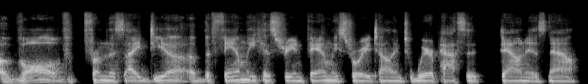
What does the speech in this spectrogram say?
evolve from this idea of the family history and family storytelling to where Pass It Down is now?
